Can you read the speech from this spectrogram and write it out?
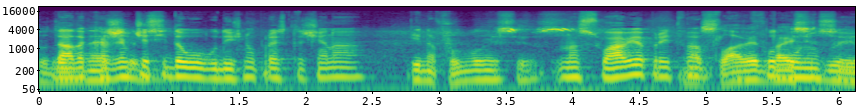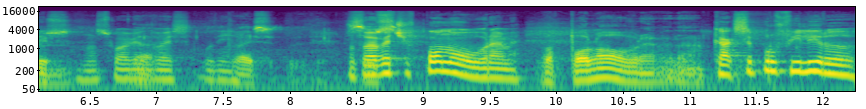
Да, да кажем, че си дългогодишно престъче на... И на футболния съюз. На Славия, преди това на Славия 20 съюз. На Славия да, 20 години. 20 години. Но това е вече в по-ново време. В по-ново време, да. Как се профилира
